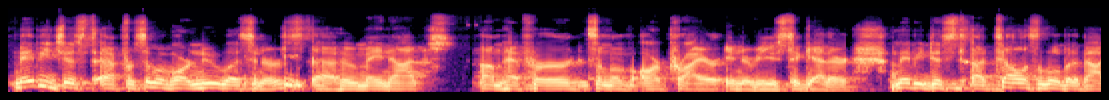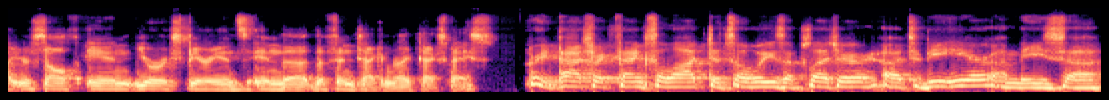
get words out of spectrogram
maybe just uh, for some of our new listeners uh, who may not um, have heard some of our prior interviews together. Maybe just uh, tell us a little bit about yourself and your experience in the, the fintech and regtech space. Great, Patrick. Thanks a lot. It's always a pleasure uh, to be here. Um, these uh,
